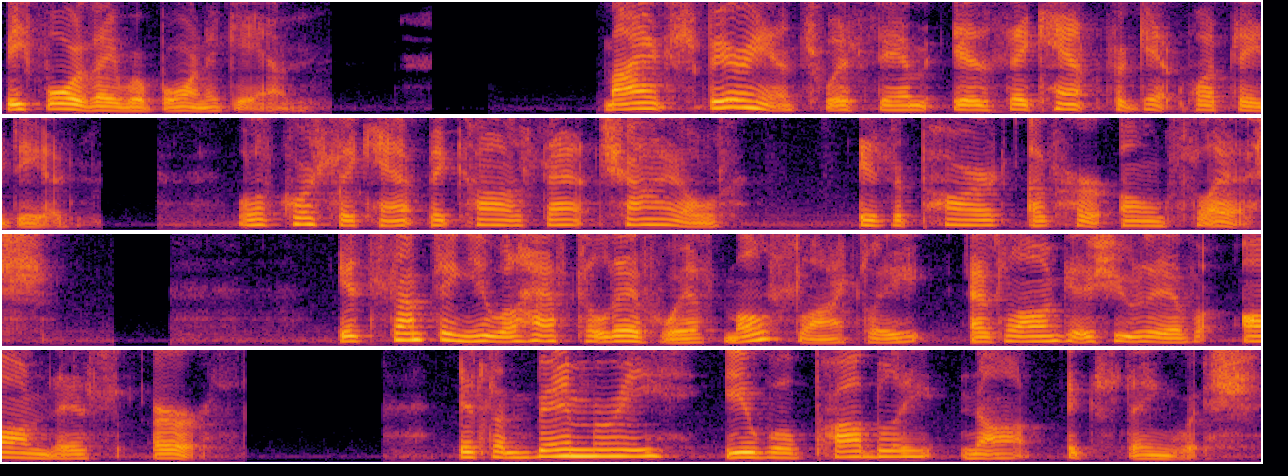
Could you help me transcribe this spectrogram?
before they were born again. My experience with them is they can't forget what they did. Well, of course they can't because that child is a part of her own flesh. It's something you will have to live with, most likely, as long as you live on this earth. It's a memory you will probably not extinguish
